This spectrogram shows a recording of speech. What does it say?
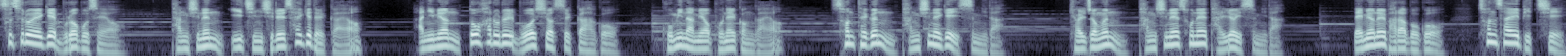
스스로에게 물어보세요. 당신은 이 진실을 살게 될까요? 아니면 또 하루를 무엇이었을까 하고 고민하며 보낼 건가요? 선택은 당신에게 있습니다. 결정은 당신의 손에 달려 있습니다. 내면을 바라보고 천사의 빛이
